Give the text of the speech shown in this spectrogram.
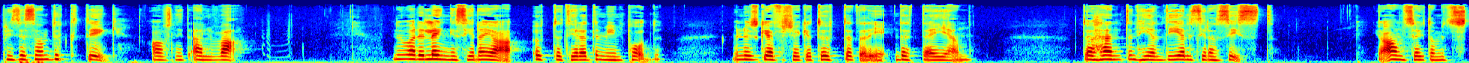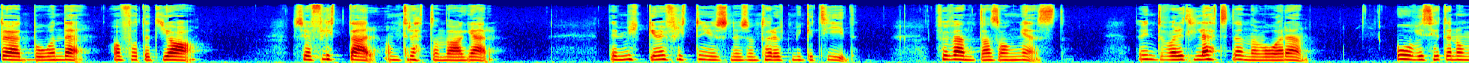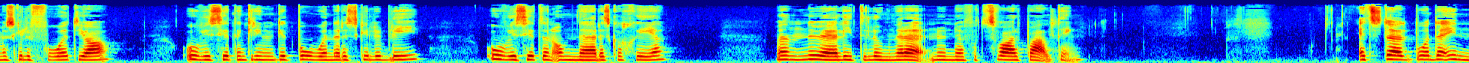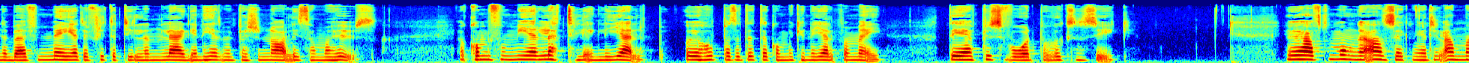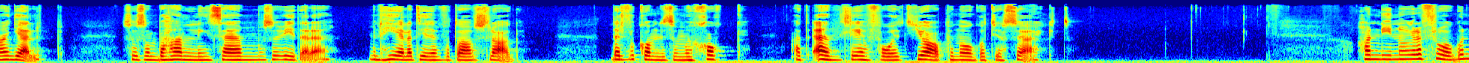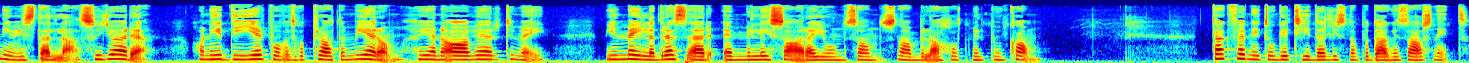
Prinsessan Duktig avsnitt 11. Nu var det länge sedan jag uppdaterade min podd. Men nu ska jag försöka ta upp detta, detta igen. Det har hänt en hel del sedan sist. Jag har ansökt om ett stödboende och har fått ett ja. Så jag flyttar om 13 dagar. Det är mycket med flytten just nu som tar upp mycket tid. Förväntansångest. Det har inte varit lätt denna våren. Ovissheten om jag skulle få ett ja. Ovissheten kring vilket boende det skulle bli. Ovissheten om när det ska ske. Men nu är jag lite lugnare nu när jag fått svar på allting. Ett stödboende innebär för mig att jag flyttar till en lägenhet med personal i samma hus. Jag kommer få mer lättillgänglig hjälp och jag hoppas att detta kommer kunna hjälpa mig. Det plus vård på vuxenpsyk. Jag har haft många ansökningar till annan hjälp, såsom behandlingshem och så vidare, men hela tiden fått avslag. Därför kom det som en chock att äntligen få ett ja på något jag sökt. Har ni några frågor ni vill ställa så gör det. Har ni idéer på vad jag ska prata mer om, hör gärna av er till mig. Min mejladress är emilysarajonsson hotmail.com Tack för att ni tog er tid att lyssna på dagens avsnitt.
